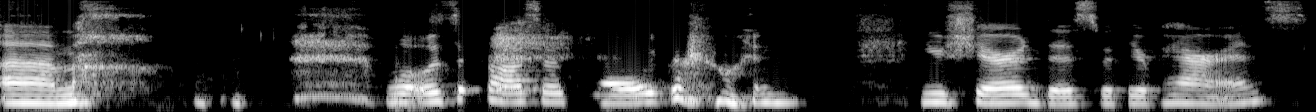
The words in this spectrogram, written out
Um, what was the process like when you shared this with your parents?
